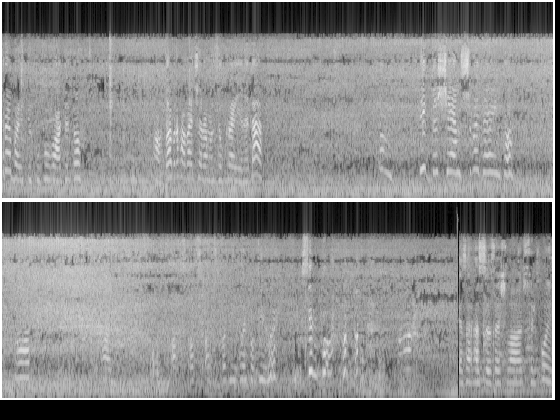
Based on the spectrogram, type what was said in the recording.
треба йти купувати, то. О, доброго вечора ми з України, так? Там під дощем швиденько. От. Ой. Опс, опс, опс, побігли, побігли. Сільпо. Я зараз зайшла в сільпо і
